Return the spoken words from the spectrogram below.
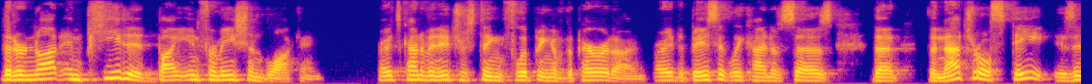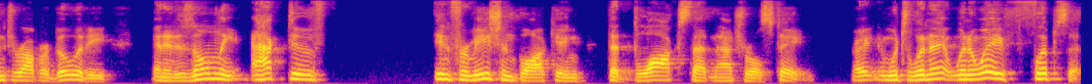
that are not impeded by information blocking, right? It's kind of an interesting flipping of the paradigm, right? It basically kind of says that the natural state is interoperability and it is only active information blocking that blocks that natural state right? And which when it went away flips it,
